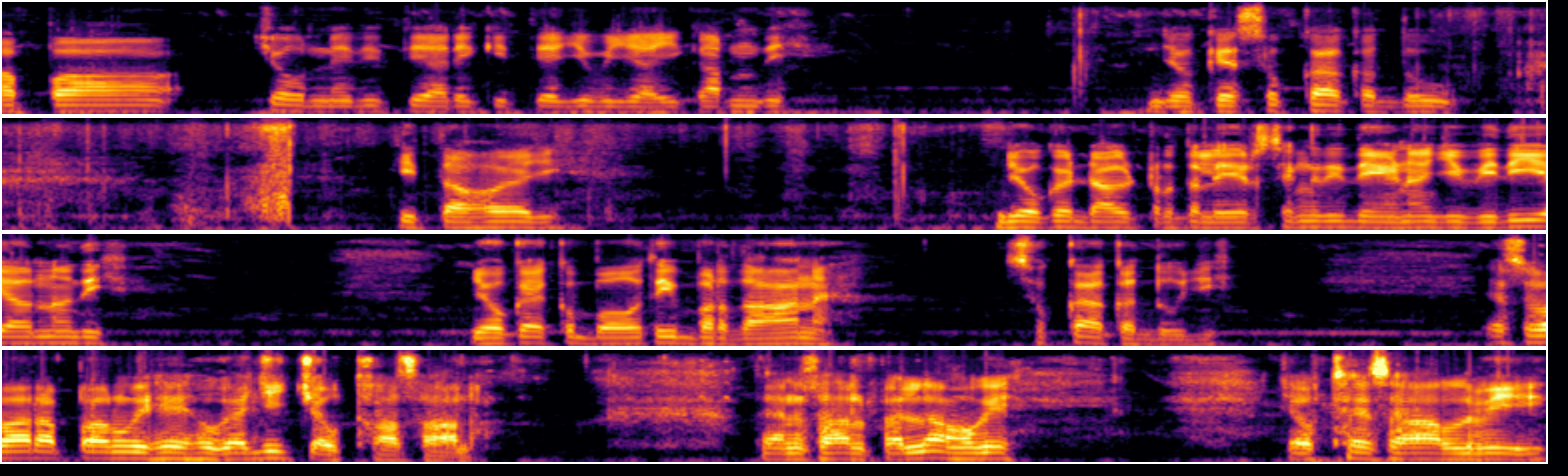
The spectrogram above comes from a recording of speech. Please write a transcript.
ਆਪਾਂ ਝੋਨੇ ਦੀ ਤਿਆਰੀ ਕੀਤੀ ਹੈ ਜੀ ਬਿਜਾਈ ਕਰਨ ਦੀ, ਜੋ ਕਿ ਸੁੱਕਾ ਕੱਦੂ ਕੀਤਾ ਹੋਇਆ ਜੀ, ਜੋ ਕਿ ਡਾਕਟਰ ਦਲੇਰ ਸਿੰਘ ਦੀ ਦੇਣ ਹੈ ਜੀ, ਵਿਧੀ ਆ ਉਹਨਾਂ ਦੀ, ਜੋ ਕਿ ਇੱਕ ਬਹੁਤ ਹੀ ਵਰਦਾਨ ਹੈ ਸੁੱਕਾ ਕੱਦੂ ਜੀ। ਇਸ ਵਾਰ ਆਪਾਂ ਨੂੰ ਇਹ ਹੋ ਗਿਆ ਜੀ ਚੌਥਾ ਸਾਲ। ਤਿੰਨ ਸਾਲ ਪਹਿਲਾਂ ਹੋ ਗਏ। ਚੌਥੇ ਸਾਲ ਵੀ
